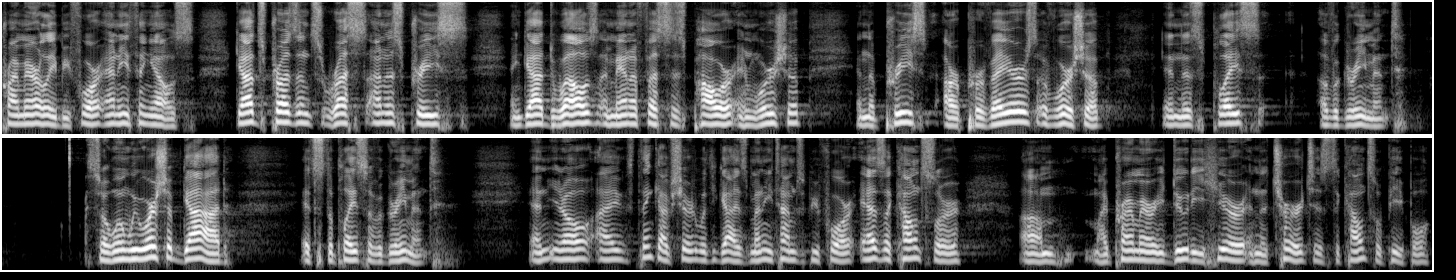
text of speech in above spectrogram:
primarily before anything else. God's presence rests on his priests, and God dwells and manifests his power in worship. And the priests are purveyors of worship in this place of agreement. So when we worship God, it's the place of agreement. And you know, I think I've shared with you guys many times before, as a counselor, um, my primary duty here in the church is to counsel people.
